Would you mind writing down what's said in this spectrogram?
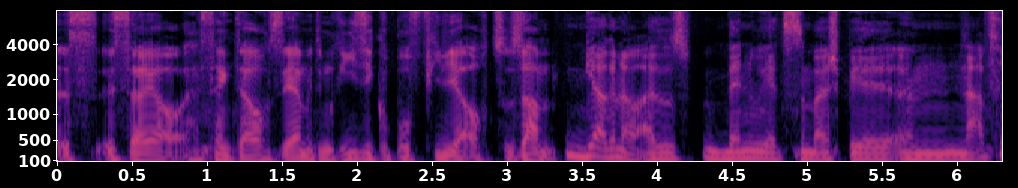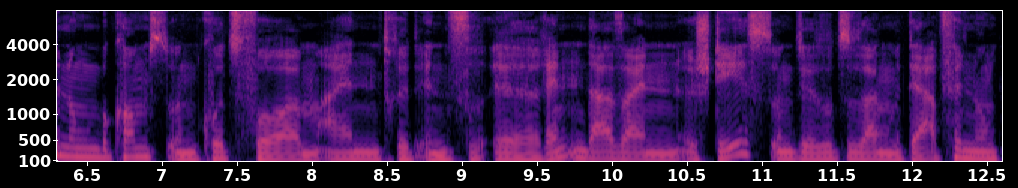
es ist da ja, es hängt ja auch sehr mit dem Risikoprofil ja auch zusammen. Ja, genau. Also wenn du jetzt zum Beispiel ähm, eine Abfindung bekommst und kurz vor dem Eintritt ins äh, Rentendasein stehst und dir sozusagen mit der Abfindung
